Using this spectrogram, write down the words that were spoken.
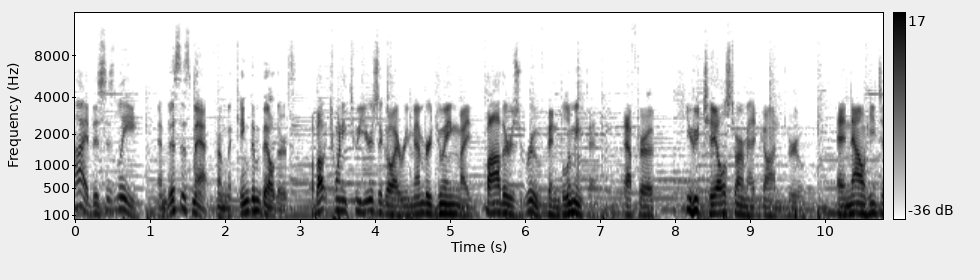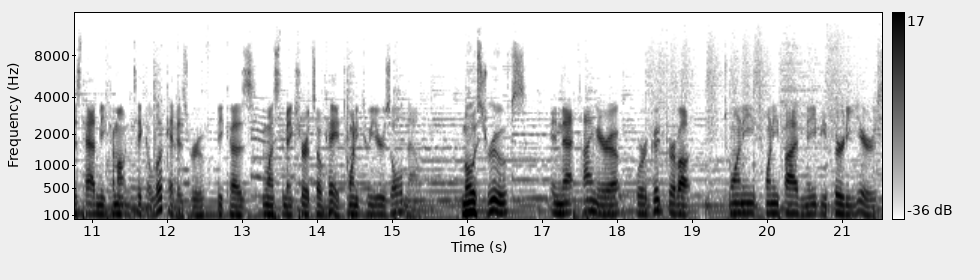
Hi, this is Lee. And this is Matt from the Kingdom Builders. About 22 years ago, I remember doing my father's roof in Bloomington after a huge hailstorm had gone through. And now he just had me come out and take a look at his roof because he wants to make sure it's okay. 22 years old now. Most roofs in that time era were good for about 20, 25, maybe 30 years.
